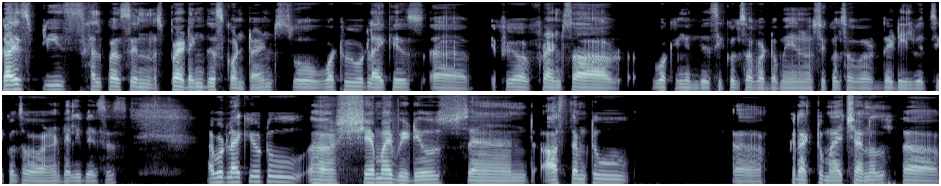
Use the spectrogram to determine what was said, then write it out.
guys please help us in spreading this content. So what we would like is uh, if your friends are working in the SQL Server domain or SQL Server they deal with SQL Server on a daily basis I would like you to uh, share my videos and ask them to uh, connect to my channel uh,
